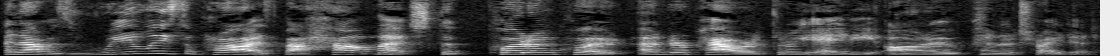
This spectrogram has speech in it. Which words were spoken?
and I was really surprised by how much the quote unquote underpowered 380 auto penetrated.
